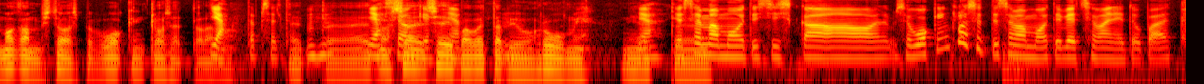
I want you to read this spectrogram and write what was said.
magamistoas peab walk-in closet olema. jah, täpselt. et mm, -hmm. et ja, noh, see, see juba võtab ju -hmm. ruumi jah, ja äh, samamoodi siis ka see walk-in closet ja samamoodi WC vannituba, et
